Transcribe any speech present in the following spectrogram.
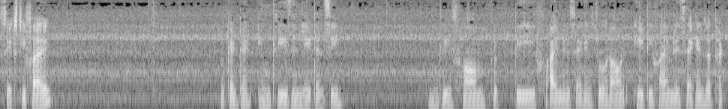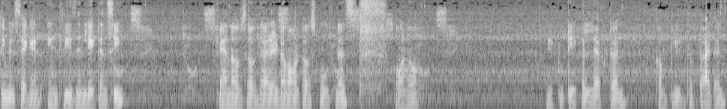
65 look at that increase in latency. Increase from 55 milliseconds to around 85 milliseconds or 30 milliseconds increase in latency. Can observe the added amount of smoothness. Oh no. Need to take a left turn. Complete the pattern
